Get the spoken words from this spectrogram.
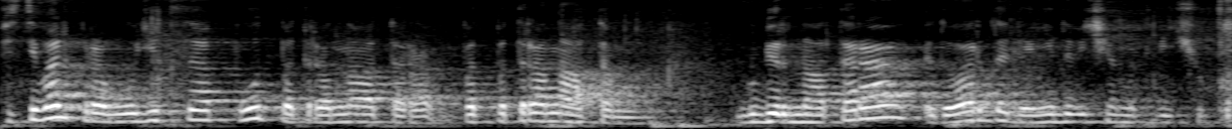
Фестиваль проводится под, под патронатом губернатора Эдуарда Леонидовича Матвейчука.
